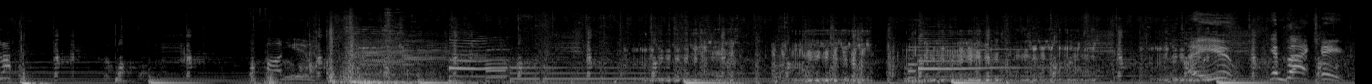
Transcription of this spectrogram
the on you. Hey, you! Get back here!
